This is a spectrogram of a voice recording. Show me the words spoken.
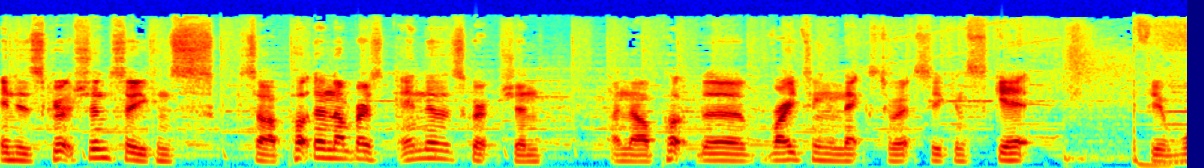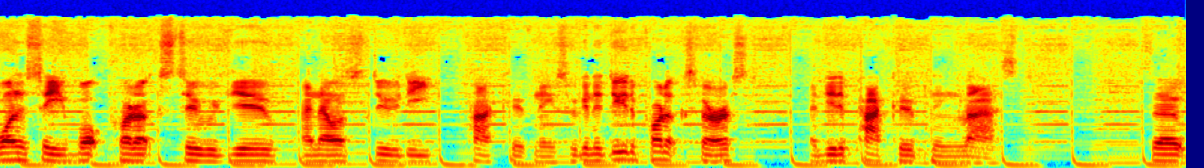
in the description. So you can so I'll put the numbers in the description, and I'll put the writing next to it so you can skip if you want to see what products to review, and I'll do the pack opening. So we're going to do the products first and do the pack opening last. So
